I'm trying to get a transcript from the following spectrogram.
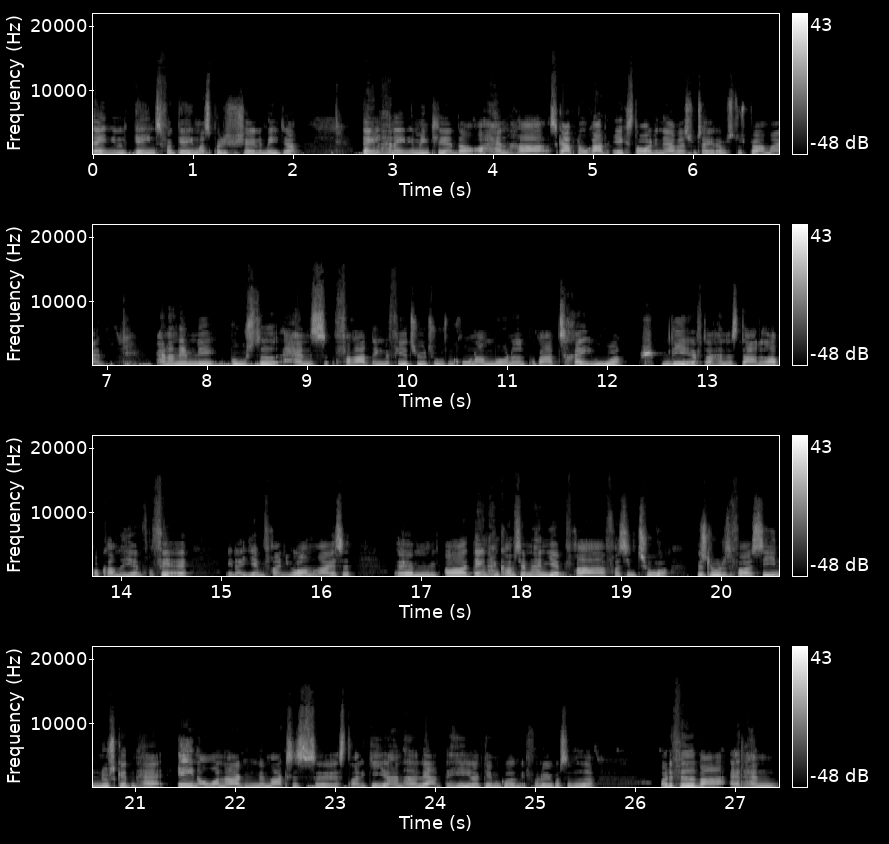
Daniel Gains for Gamers på de sociale medier. Daniel han er en af mine klienter, og han har skabt nogle ret ekstraordinære resultater, hvis du spørger mig. Han har nemlig boostet hans forretning med 24.000 kroner om måneden på bare tre uger, lige efter han er startet op og kommet hjem fra ferie, eller hjem fra en jordomrejse. Øhm, og Daniel han kom simpelthen hjem fra, fra sin tur, besluttede sig for at sige, nu skal den have en over nakken med Maxes øh, strategier. Han havde lært det hele og gennemgået mit forløb osv. Og det fede var, at han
